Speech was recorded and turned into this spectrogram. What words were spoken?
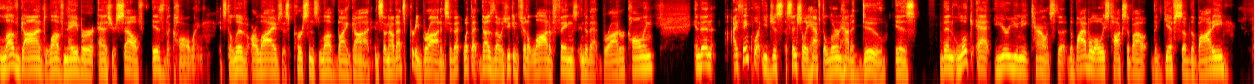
love God, love neighbor as yourself is the calling. It's to live our lives as persons loved by God. And so now that's pretty broad. And so that what that does though is you can fit a lot of things into that broader calling. And then I think what you just essentially have to learn how to do is then look at your unique talents. The, the Bible always talks about the gifts of the body. Mm-hmm.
